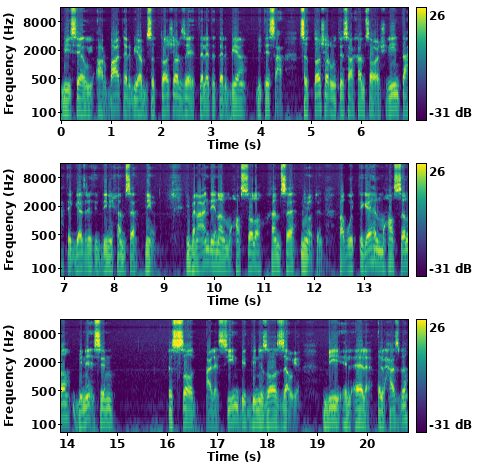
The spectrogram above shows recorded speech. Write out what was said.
بيساوي أربعة تربيع بستاشر زائد تلاتة تربيع بتسعة. ستاشر وتسعة خمسة وعشرين تحت الجذر تديني خمسة نيوتن. يبقى أنا عندي هنا المحصلة خمسة نيوتن. طب واتجاه المحصلة بنقسم الصاد على السين بيديني ظا الزاوية بالآلة الحاسبة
